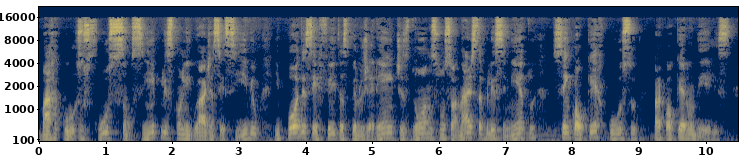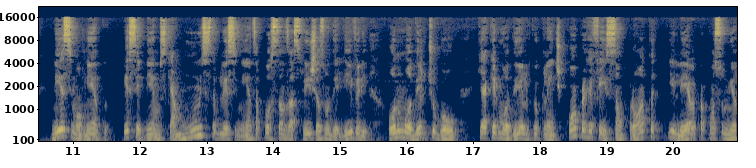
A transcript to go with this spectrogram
barra cursos. Os cursos são simples, com linguagem acessível e podem ser feitas pelos gerentes, donos, funcionários de estabelecimento sem qualquer custo para qualquer um deles. Nesse momento, percebemos que há muitos estabelecimentos apostando as fichas no delivery ou no modelo to go, que é aquele modelo que o cliente compra a refeição pronta e leva para consumir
